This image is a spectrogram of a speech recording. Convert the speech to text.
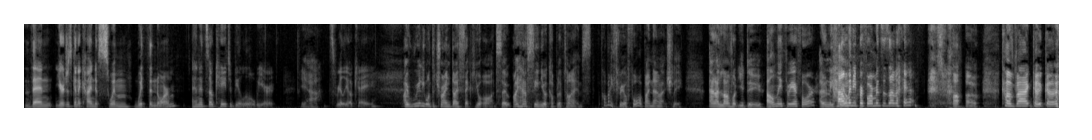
then you're just going to kind of swim with the norm and it's okay to be a little weird. Yeah. It's really okay. I really want to try and dissect your art. So I have seen you a couple of times, probably three or four by now, actually. And I love what you do. Only three or four? Only How many performances have I had? Uh oh. Come back, Coco.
